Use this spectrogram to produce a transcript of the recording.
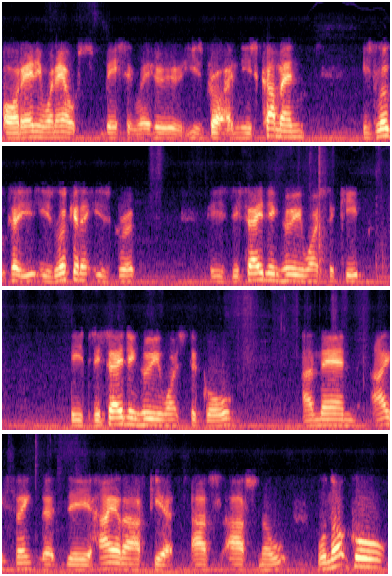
or anyone else, basically, who he's brought in. He's come in, he's looked at, he's looking at his group, he's deciding who he wants to keep, he's deciding who he wants to go, and then I think that the hierarchy at Arsenal will not go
